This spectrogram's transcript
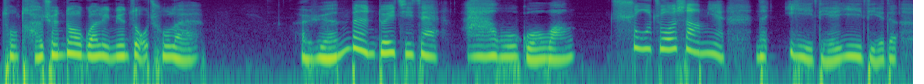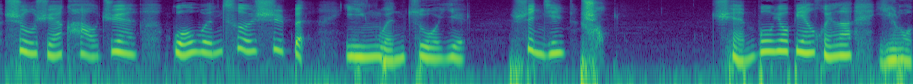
从跆拳道馆里面走出来。而原本堆积在阿乌国王书桌上面那一叠一叠的数学考卷、国文测试本、英文作业，瞬间唰。全部又变回了一摞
